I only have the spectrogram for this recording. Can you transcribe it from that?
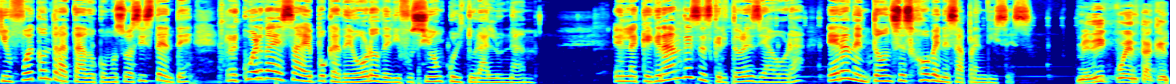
quien fue contratado como su asistente, recuerda esa época de oro de difusión cultural UNAM, en la que grandes escritores de ahora eran entonces jóvenes aprendices. Me di cuenta que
